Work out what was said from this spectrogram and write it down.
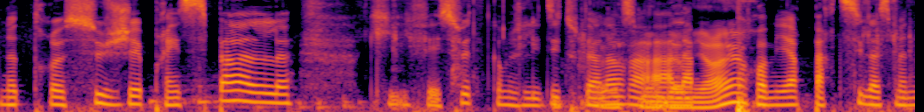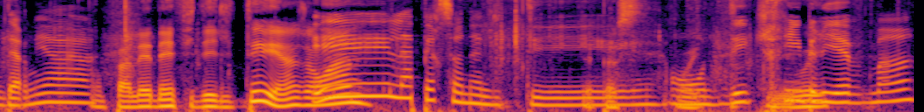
notre sujet principal qui fait suite, comme je l'ai dit tout à l'heure, à, la première partie la semaine dernière. on parlait d'infidélité, hein, Joanne? Et la personnalité. La pers- On oui. décrit Oui. brièvement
